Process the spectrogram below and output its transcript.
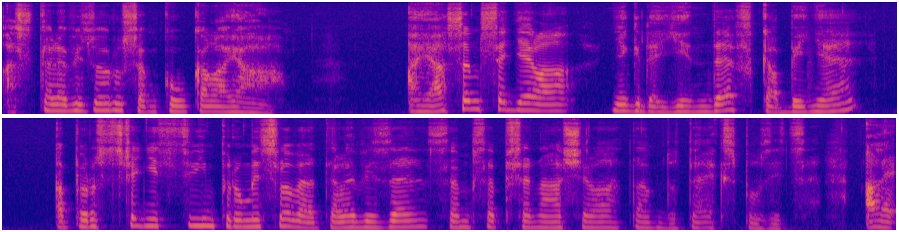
a z televizoru jsem koukala já. A já jsem seděla někde jinde v kabině a prostřednictvím průmyslové televize jsem se přenášela tam do té expozice. Ale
